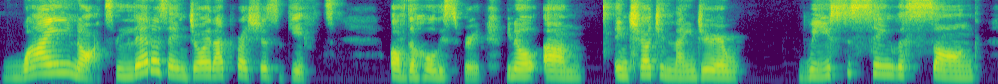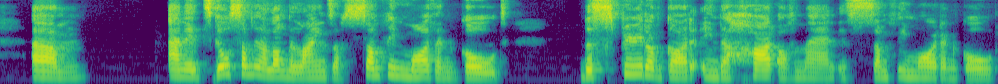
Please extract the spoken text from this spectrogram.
Why not? Let us enjoy that precious gift of the Holy Spirit. You know, um, in church in Nigeria, we used to sing the song, um, and it goes something along the lines of something more than gold. The Spirit of God in the heart of man is something more than gold.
